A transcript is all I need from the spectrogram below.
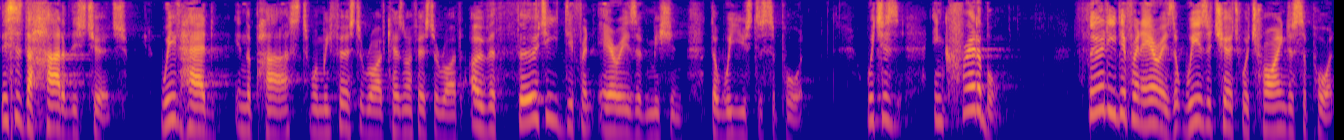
this is the heart of this church. We've had in the past, when we first arrived, Kaz and I first arrived, over 30 different areas of mission that we used to support, which is incredible. 30 different areas that we as a church were trying to support.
